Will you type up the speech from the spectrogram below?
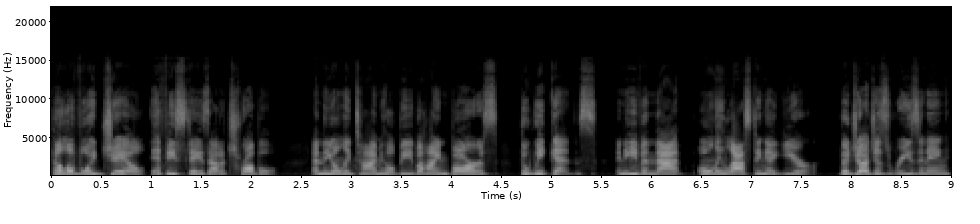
he'll avoid jail if he stays out of trouble. And the only time he'll be behind bars, the weekends. And even that, only lasting a year. The judge's reasoning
